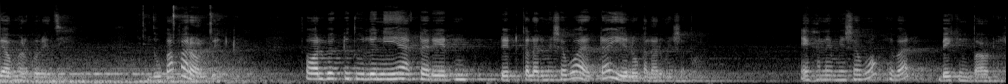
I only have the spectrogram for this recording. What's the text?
ব্যবহার করেছি। দু কাপ আর অল্প একটু। তো অল্প একটু তুলে নিয়ে একটা রেড রেড কালার মেশাবো আর একটা ইয়েলো কালার মেশাবো। এখানে মেশাবো এবার বেকিং পাউডার।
